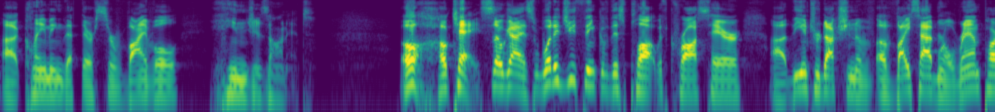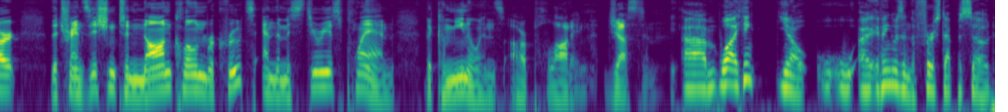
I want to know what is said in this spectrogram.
uh, claiming that their survival hinges on it. Oh, okay. So, guys, what did you think of this plot with Crosshair, uh, the introduction of, of Vice Admiral Rampart, the transition to non clone recruits, and the mysterious plan the Kaminoans are plotting? Justin. Um, well, I think, you know, I think it was in the first episode,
